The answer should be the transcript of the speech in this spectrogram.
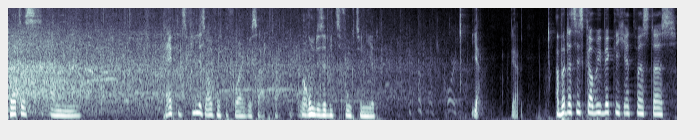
Hört es, ähm, greift jetzt vieles auf, was wir vorher gesagt haben. Warum dieser Witz funktioniert. Ja, ja. Aber das ist, glaube ich, wirklich etwas, das,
